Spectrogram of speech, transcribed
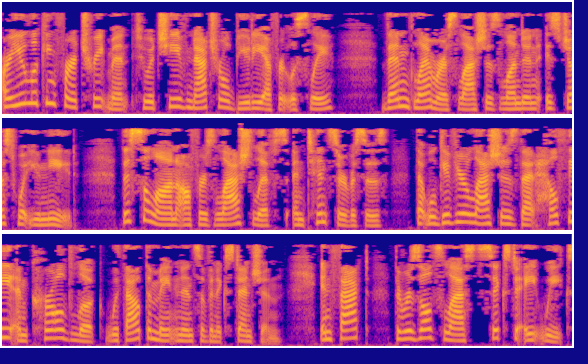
Are you looking for a treatment to achieve natural beauty effortlessly? Then Glamorous Lashes London is just what you need. This salon offers lash lifts and tint services that will give your lashes that healthy and curled look without the maintenance of an extension. In fact, the results last six to eight weeks,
